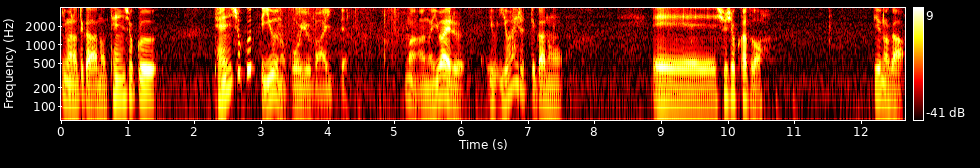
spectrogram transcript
今のっていうかあの転職転職っていうの？こういう場合って。まああのいわゆるいわゆるっていうかあのえー、就職活動っていうのが、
